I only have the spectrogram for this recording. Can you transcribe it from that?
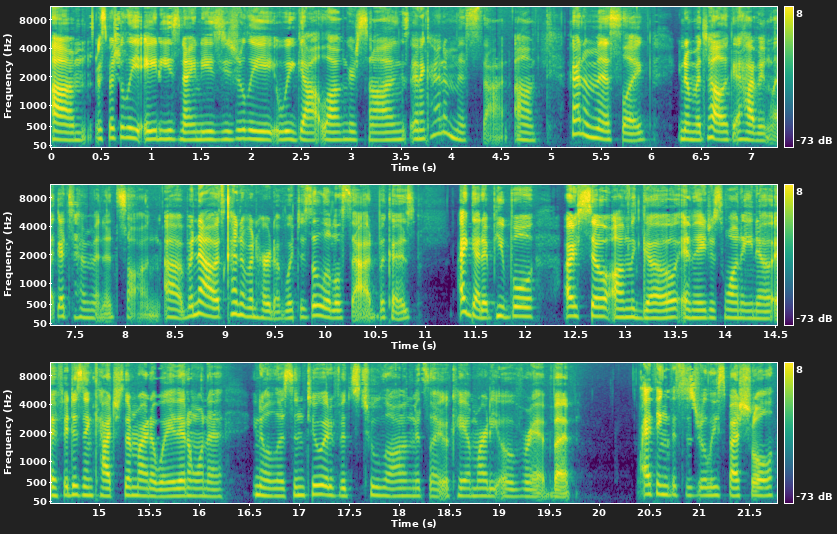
um, especially 80s, 90s. Usually we got longer songs, and I kind of miss that. Um, kind of miss like you know Metallica having like a 10 minute song, uh, but now it's kind of unheard of, which is a little sad because I get it. People are so on the go, and they just want to you know if it doesn't catch them right away, they don't want to you know listen to it. If it's too long, it's like okay, I'm already over it. But I think this is really special.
